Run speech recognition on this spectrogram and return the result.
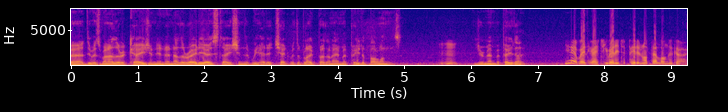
uh, there was one other occasion in another radio station that we had a chat with a bloke by the name of Peter Bollins. hmm Do You remember Peter? Yeah, we actually ran into Peter not that long ago.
